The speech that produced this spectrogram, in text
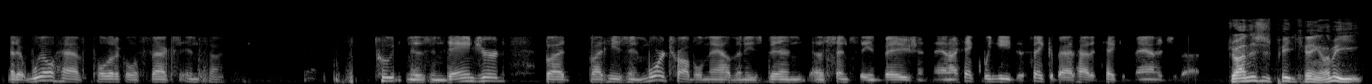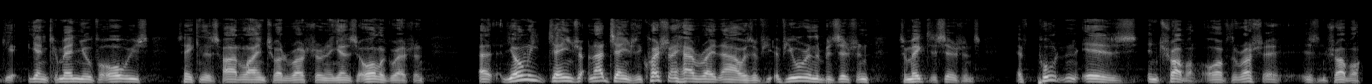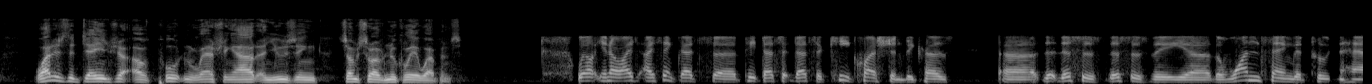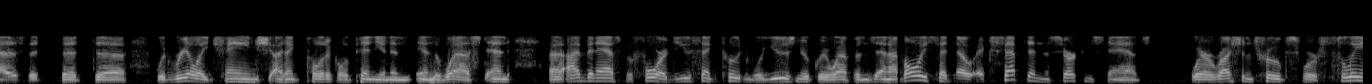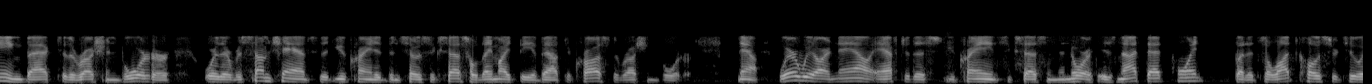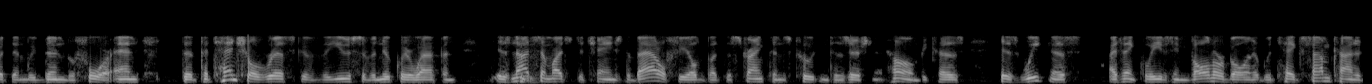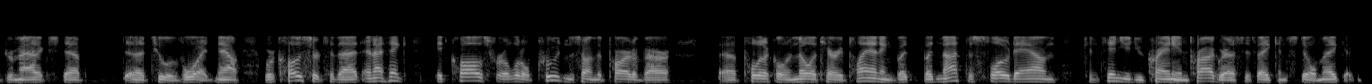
that it will have political effects inside. Putin is endangered, but but he's in more trouble now than he's been uh, since the invasion, and I think we need to think about how to take advantage of that. John, this is Pete King. Let me again commend you for always taking this hard line toward Russia and against all aggression. Uh, the only danger, not danger, the question I have right now is if you, if you were in the position to make decisions, if Putin is in trouble or if the Russia is in trouble, what is the danger of Putin lashing out and using some sort of nuclear weapons? Well, you know, I, I think that's uh, Pete. That's a, that's a key question because uh, th- this is this is the uh, the one thing that Putin has that that uh, would really change, I think, political opinion in in the West. And uh, I've been asked before, do you think Putin will use nuclear weapons? And I've always said no, except in the circumstance where Russian troops were fleeing back to the Russian border, where there was some chance that Ukraine had been so successful they might be about to cross the Russian border. Now, where we are now after this Ukrainian success in the north is not that point, but it's a lot closer to it than we've been before. And the potential risk of the use of a nuclear weapon is not so much to change the battlefield, but to strengthens Putin's position at home because his weakness, I think, leaves him vulnerable, and it would take some kind of dramatic step uh, to avoid. Now, we're closer to that, and I think it calls for a little prudence on the part of our uh, political and military planning, but but not to slow down continued Ukrainian progress if they can still make it.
